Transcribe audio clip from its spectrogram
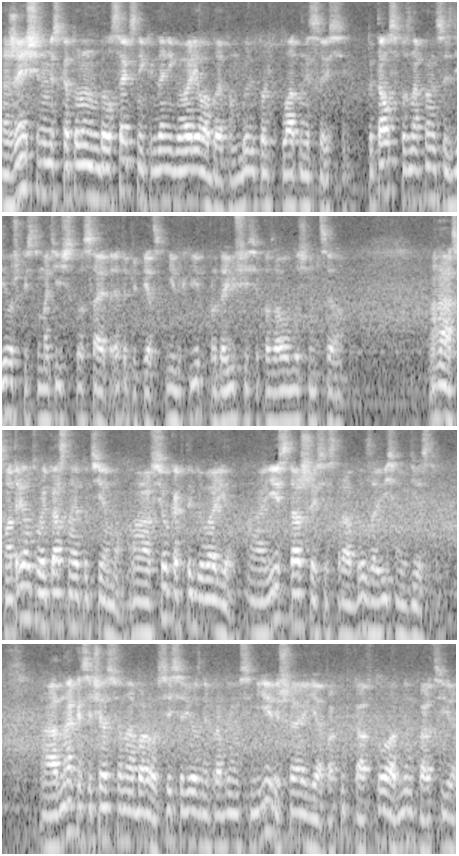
Женщинами, с которыми был секс, никогда не говорил об этом. Были только платные сессии. Пытался познакомиться с девушкой с тематического сайта. Это пипец. Не ликвид, продающийся по заоблачным целям. Ага, смотрел твой каст на эту тему. А, все, как ты говорил. А, есть старшая сестра, был зависим в детстве. Однако сейчас все наоборот. Все серьезные проблемы в семье решаю я. Покупка авто, обмен квартиры.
